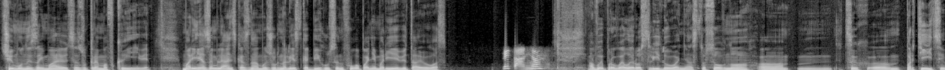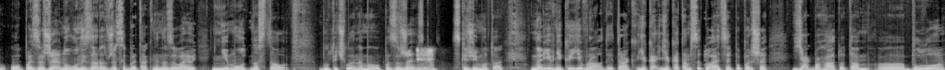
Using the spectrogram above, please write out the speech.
чим вони займаються, зокрема в Києві. Марія Землянська з нами, журналістка Бігус.Інфо. Пані Марія, вітаю вас. Вітання. А ви провели розслідування стосовно м, цих а, партійців ОПЗЖ. Ну вони зараз вже себе так не називають. Не модно стало бути членами ОПЗЖ. Мгм. Скажімо так, на рівні Київради, так яка, яка там ситуація? По-перше, як багато там е, було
